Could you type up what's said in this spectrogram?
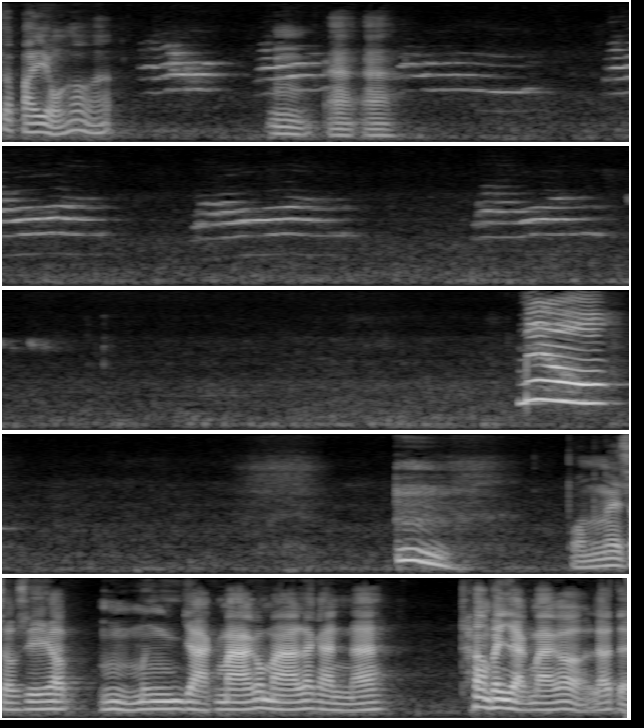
จะไปของเขาฮะอืมอ่าอ่าแมวผมไงเซาซีครับอืมมึงอยากมาก็มาแล้วกันนะ ถ้าไม่อยากมาก็แล้วแต่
